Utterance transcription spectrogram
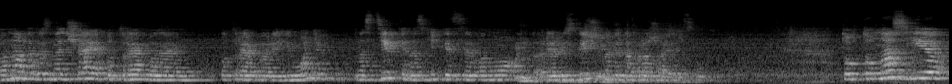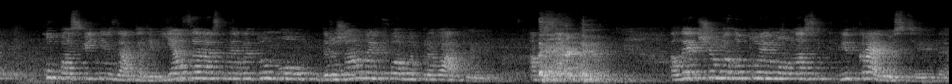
вона не визначає потреби, потреби регіонів настільки, наскільки це воно реалістично відображається. Тобто у нас є купа освітніх закладів. Я зараз не веду мову державної форми приватної. Абсолютно. Але якщо ми готуємо, у нас від крайності йде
